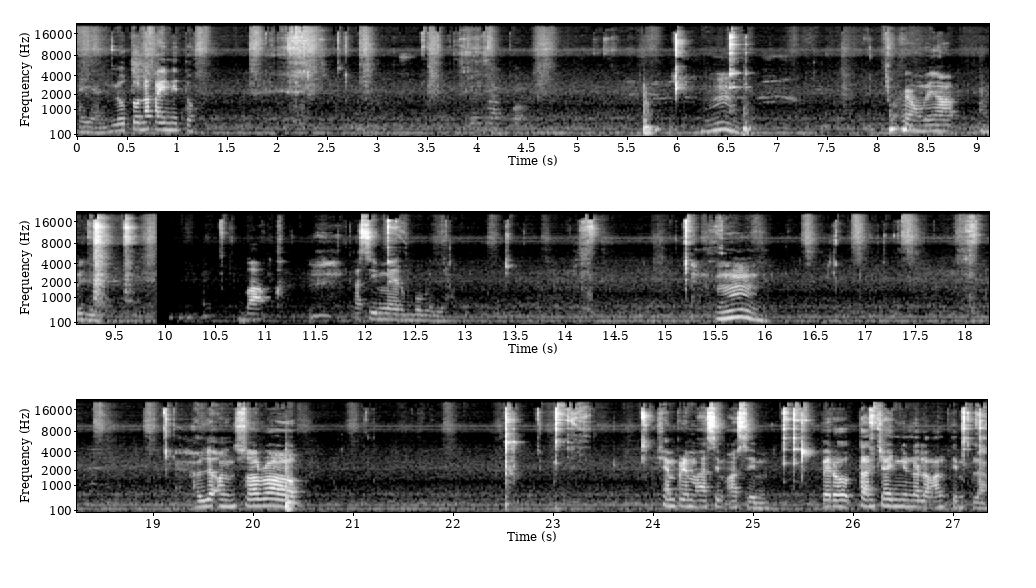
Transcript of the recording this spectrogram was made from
Ayan, luto na kayo nito. Mm. Parang may bili. Back. Kasi meron bumili. Mm. Hala, ang sarap. Siyempre, maasim-asim. Pero, tansyahin nyo na lang ang timpla.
